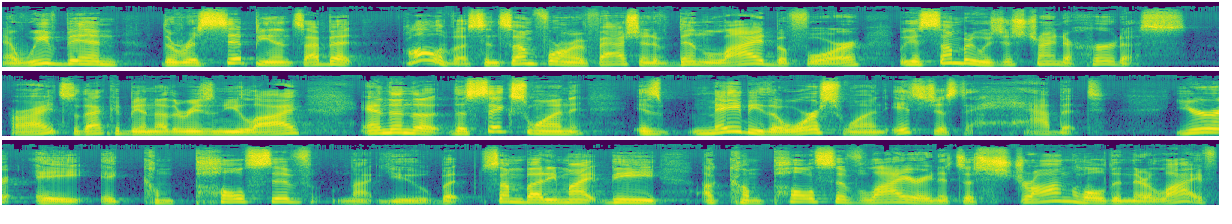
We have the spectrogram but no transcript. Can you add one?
Now, we've been the recipients, I bet all of us in some form or fashion have been lied before because somebody was just trying to hurt us. All right, so that could be another reason you lie. And then the, the sixth one is maybe the worst one it's just a habit. You're a, a compulsive, not you, but somebody might be a compulsive liar and it's a stronghold in their life.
